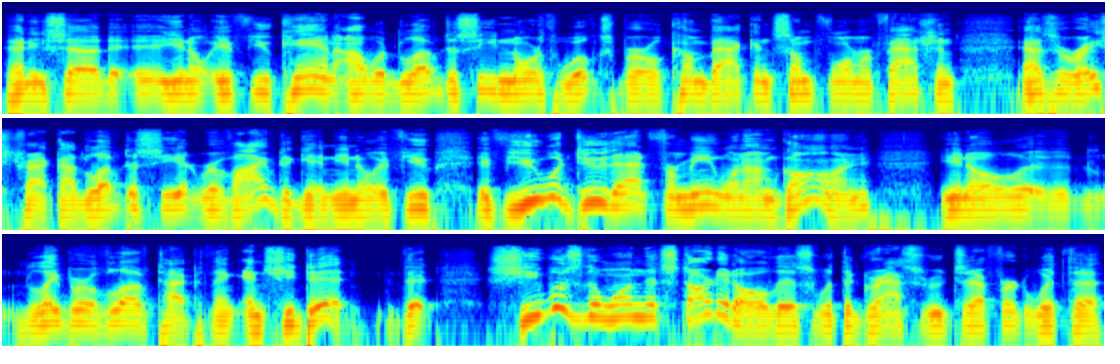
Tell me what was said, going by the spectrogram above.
and he said, you know, if you can, I would love to see North Wilkesboro come back in some form or fashion as a racetrack. I'd love to see it revived again. You know, if you if you would do that for me when I'm gone, you know, uh, labor of love type of thing. And she did. That she was the one that started all this with the grassroots effort, with the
